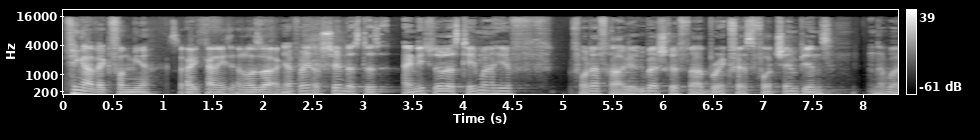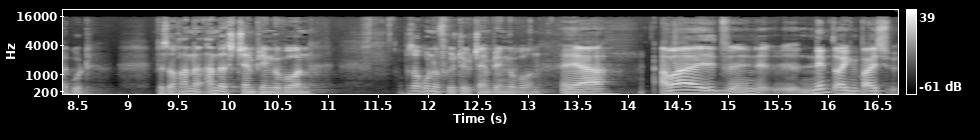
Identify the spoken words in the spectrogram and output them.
Finger weg von mir, sag ich, kann ich ja nur sagen. Ja, fand ich auch schön, dass das eigentlich so das Thema hier vor der Frage Überschrift war Breakfast for Champions. Aber gut, bist auch anders Champion geworden. Bist auch ohne Frühstück Champion geworden. Ja, aber äh, nehmt euch ein Beispiel,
